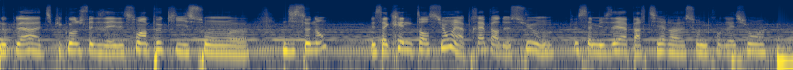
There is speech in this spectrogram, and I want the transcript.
Donc là, typiquement, je fais des, sons un peu qui sont euh, dissonants, mais ça crée une tension et après, par-dessus, on peut s'amuser à partir euh, sur une progression. euh.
